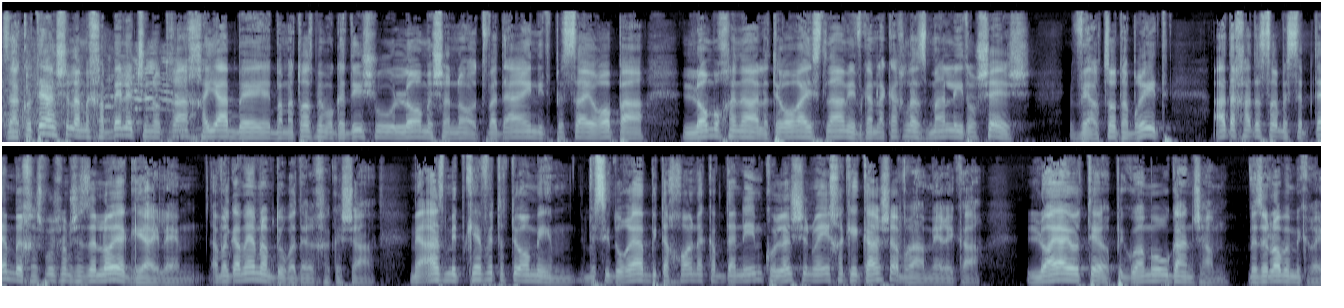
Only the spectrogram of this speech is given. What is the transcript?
זעקותיה של המחבלת שנותרה חיה במטוס במוגדישו לא משנות, ועדיין נתפסה אירופה לא מוכנה לטרור האסלאמי וגם לקח לה זמן להתאושש. וארצות הברית, עד 11 בספטמבר חשבו שם שזה לא יגיע אליהם, אבל גם הם למדו בדרך הקשה. מאז מתקפת התאומים וסידורי הביטחון הקפדניים כולל שינויי חקיקה שעברה אמריקה, לא היה יותר פיגוע מאורגן שם, וזה לא במקרה.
